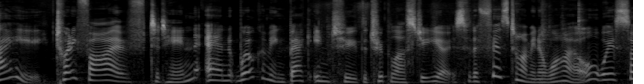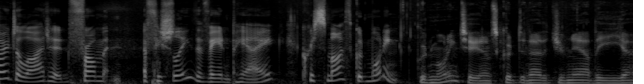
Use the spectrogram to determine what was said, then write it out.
Hey, 25 to 10, and welcoming back into the Triple R studios for the first time in a while. We're so delighted from officially the VNPA. Chris Smyth, good morning. Good morning to you, and it's good to know that you're now the uh,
